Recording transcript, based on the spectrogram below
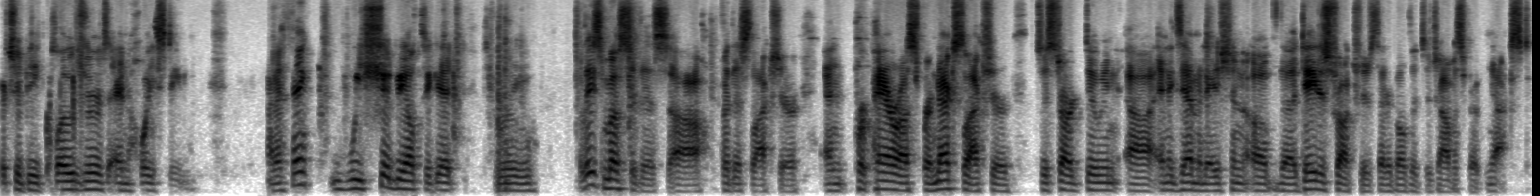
which would be closures and hoisting. And I think we should be able to get through at least most of this uh, for this lecture and prepare us for next lecture to start doing uh, an examination of the data structures that are built into JavaScript next.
